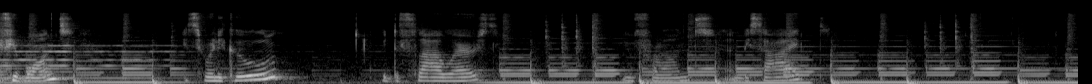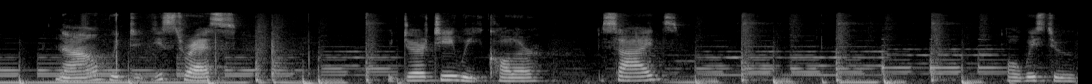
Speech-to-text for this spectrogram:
if you want. It's really cool with the flowers in front and beside. Now with the distress, with dirty, we color the sides. Always to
